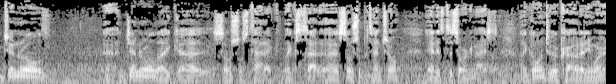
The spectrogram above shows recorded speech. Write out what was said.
general, general like uh, social static, like stat, uh, social potential, and it's disorganized. Like go into a crowd anywhere,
